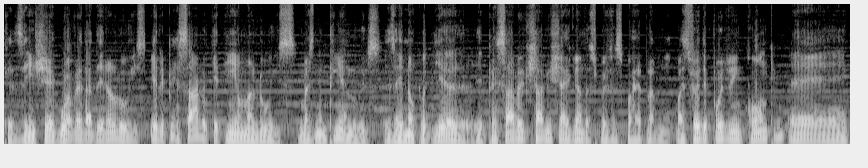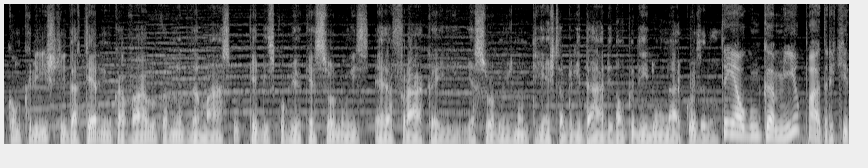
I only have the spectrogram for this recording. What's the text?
quer dizer, enxergou a verdadeira luz. Ele pensava que tinha uma luz, mas não tinha luz. Quer dizer, ele não podia, ele pensava que estava enxergando as coisas corretamente. Mas foi depois do encontro é, com Cristo e da queda no cavalo, o caminho de Damasco, que ele descobriu que a sua luz era fraca e a sua luz não tinha estabilidade, não podia iluminar coisa nenhuma. Tem algum caminho, padre, que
